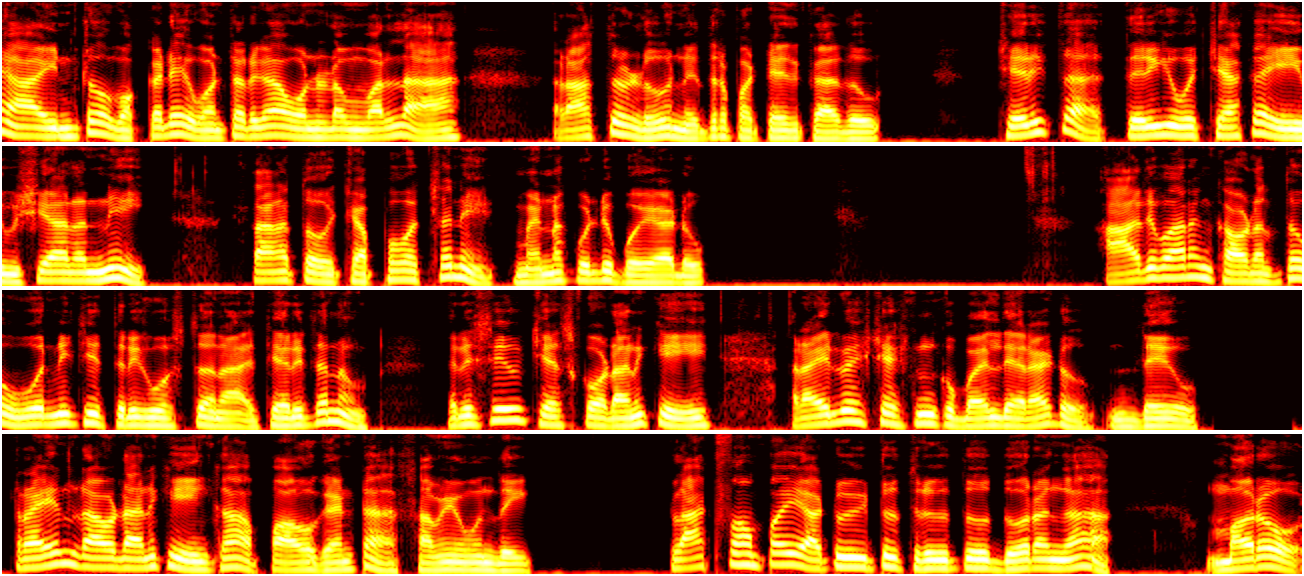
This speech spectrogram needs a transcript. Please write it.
ఆ ఇంట్లో ఒక్కడే ఒంటరిగా ఉండడం వల్ల రాత్రులు నిద్ర పట్టేది కాదు. చరిత తిరిగి వచ్చాక ఈ విషయాలన్నీ తనతో చెప్పవచ్చని మెన్నకుండిపోయాడు. ఆదివారం కావడంతో ఊరి నుంచి తిరిగి వస్తున్న చరితను రిసీవ్ చేసుకోవడానికి రైల్వే స్టేషన్కు బయలుదేరాడు దేవ్. ట్రైన్ రావడానికి ఇంకా పావు గంట సమయం ఉంది. ప్లాట్ఫామ్పై అటు ఇటు తిరుగుతూ దూరంగా మరో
